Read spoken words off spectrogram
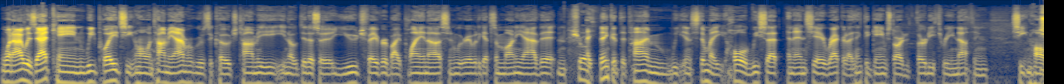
When I was at Kean, we played Seton Hall when Tommy Amaker was the coach. Tommy, you know, did us a huge favor by playing us, and we were able to get some money out of it. And Sure. I think at the time, we and still may hold, we set an NCAA record. I think the game started thirty-three nothing. Seton Hall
